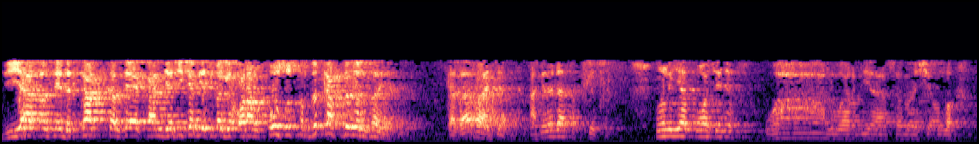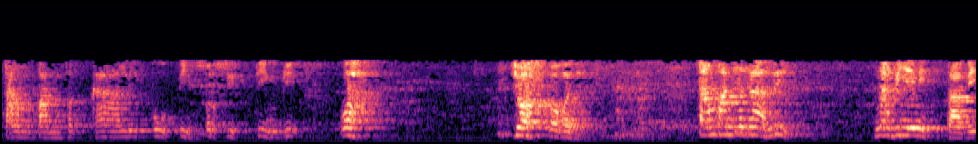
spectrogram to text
dia. Akan saya dekatkan, saya akan jadikan dia sebagai orang khusus terdekat dengan saya. Kata raja. Akhirnya datang Yusuf. Melihat wajahnya, wah luar biasa, masya Allah, tampan sekali, putih, bersih, tinggi, wah, jos pokoknya, tampan sekali. Nabi ini, tapi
